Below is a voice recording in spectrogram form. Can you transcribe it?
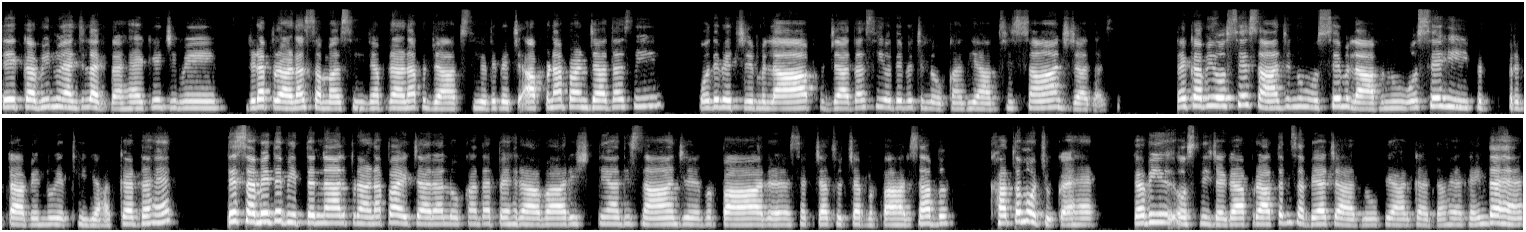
ਤੇ ਕਵੀ ਨੂੰ ਇੰਝ ਲੱਗਦਾ ਹੈ ਕਿ ਜਿਵੇਂ ਜਿਹੜਾ ਪੁਰਾਣਾ ਸਮਾਂ ਸੀ ਜਾਂ ਪੁਰਾਣਾ ਪੰਜਾਬ ਸੀ, ਉਹਦੇ ਵਿੱਚ ਆਪਣਾਪਣ ਜ਼ਿਆਦਾ ਸੀ ਉਹਦੇ ਵਿੱਚ ਮਿਲਾਪ ਜ਼ਿਆਦਾ ਸੀ, ਉਹਦੇ ਵਿੱਚ ਲੋਕਾਂ ਦੀ ਆਪਸੀ ਸਾਂਝ ਜ਼ਿਆਦਾ ਸੀ। ਤੇ ਕਵੀ ਉਸੇ ਸਾਂਝ ਨੂੰ, ਉਸੇ ਮਿਲਾਪ ਨੂੰ, ਉਸੇ ਹੀ ਪ੍ਰਗਟਾਵੇ ਨੂੰ ਇੱਥੇ ਯਾਦ ਕਰਦਾ ਹੈ ਤੇ ਸਮੇਂ ਦੇ ਬੀਤਣ ਨਾਲ ਪੁਰਾਣਾ ਭਾਈਚਾਰਾ, ਲੋਕਾਂ ਦਾ ਪਹਿਰਾਵਾ, ਰਿਸ਼ਤਿਆਂ ਦੀ ਸਾਂਝ, ਵਪਾਰ, ਸੱਚਾ ਸੁੱਚਾ ਵਪਾਰ ਸਭ ਖਤਮ ਹੋ ਚੁੱਕਾ ਹੈ। ਕਵੀ ਉਸ ਦੀ ਜਗ੍ਹਾ ਪੁਰਾਤਨ ਸੱਭਿਆਚਾਰ ਨੂੰ ਪਿਆਰ ਕਰਦਾ ਹੋਇਆ ਕਹਿੰਦਾ ਹੈ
